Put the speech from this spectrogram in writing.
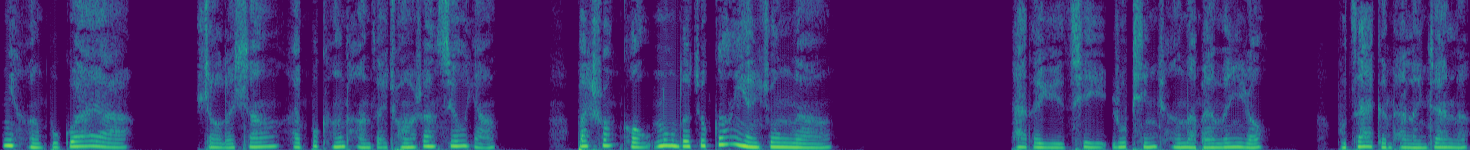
你很不乖啊，受了伤还不肯躺在床上休养，把伤口弄得就更严重了。他的语气如平常那般温柔，不再跟他冷战了。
